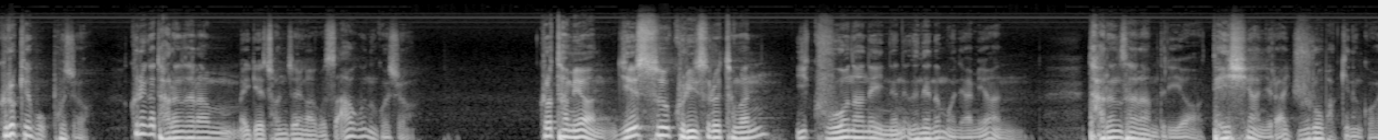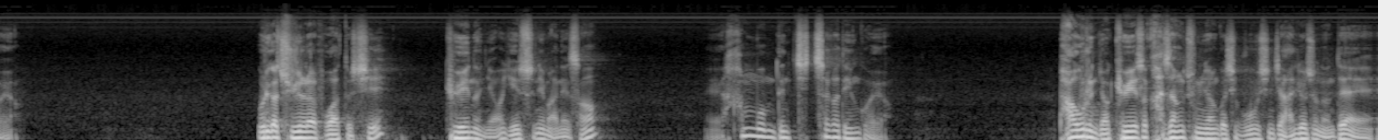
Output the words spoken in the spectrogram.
그렇게 보- 보죠. 그러니까 다른 사람에게 전쟁하고 싸우는 거죠. 그렇다면 예수 그리스도를 통한 이 구원 안에 있는 은혜는 뭐냐면 다른 사람들이요 대시 아니라 유로 바뀌는 거예요. 우리가 주일날 보았듯이 교회는요 예수님 안에서 한 몸 된 지체가 된 거예요. 바울은요 교회에서 가장 중요한 것이 무엇인지 알려주는데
